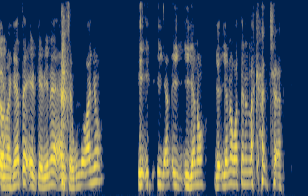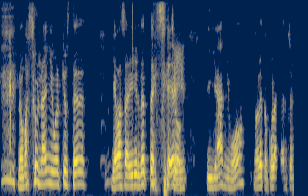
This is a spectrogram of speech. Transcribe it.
Imagínate el que viene el segundo año y, y, ya, y, ya, no, ya, no va a tener la cancha. Nomás un año igual que ustedes. Ya va a salir de tercero. Y ya, ni modo, no le tocó la cancha.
